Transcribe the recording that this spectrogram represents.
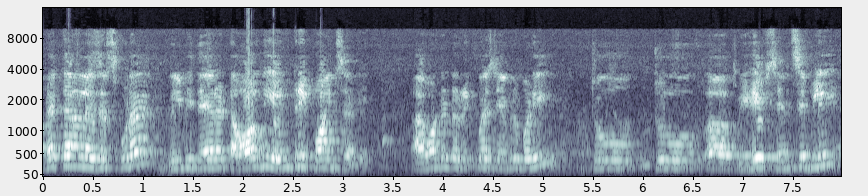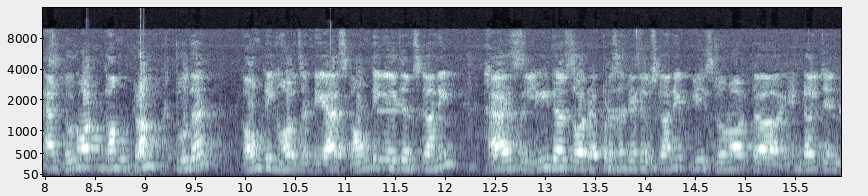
బ్రెత్ అనలైజర్స్ కూడా will be there at all the entry points అండి I wanted to request everybody to to behave sensibly and do not come drunk to the counting halls అండి యాజ్ కౌంటింగ్ ఏజెంట్స్ కానీ యాజ్ లీడర్స్ ఆర్ రిప్రజెంటేటివ్స్ కానీ please do not indulge in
